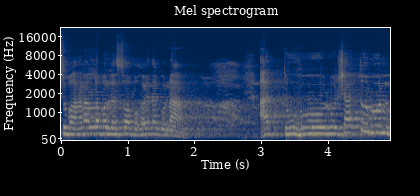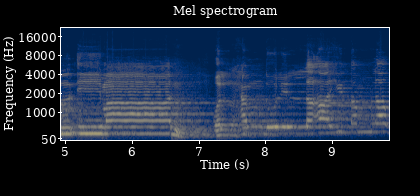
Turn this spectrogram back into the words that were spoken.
সুবহানাল্লাহ বললে সব হয় না গুনাহ الطهور شطر الإيمان والحمد لله تملأ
